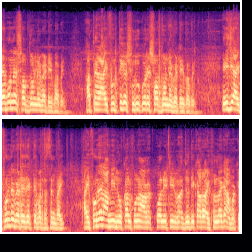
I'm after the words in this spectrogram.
রেবনের সব ধরনের ব্যাটারি পাবেন। আপনার আইফোন থেকে শুরু করে সব ধরনের ব্যাটারি পাবেন। এই যে আইফোনের ব্যাটারি দেখতে পারতেছেন ভাই আইফোনের আমি লোকাল কোনো কোয়ালিটির যদি কারও আইফোন লাগে আমাকে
